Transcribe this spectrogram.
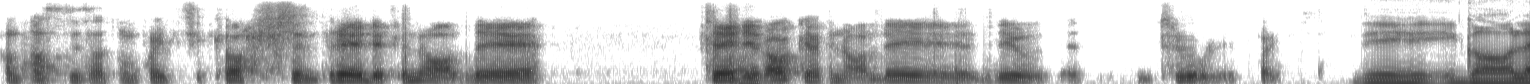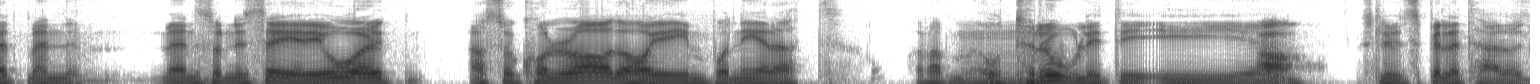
fantastiskt att de faktiskt är klara för sin tredje final. Det är tredje raka final. Det är, det är otroligt faktiskt. Det är galet, men, men som du säger, i år... Alltså Colorado har ju imponerat Mm. otroligt i, i eh, Ja. slutspelet här.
